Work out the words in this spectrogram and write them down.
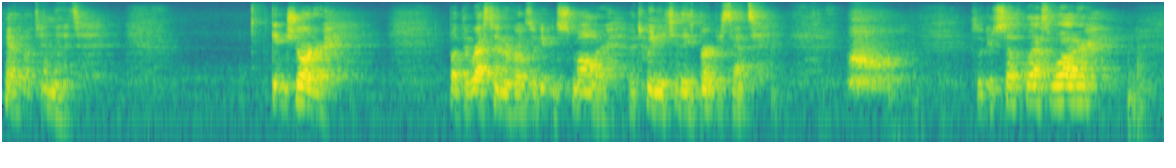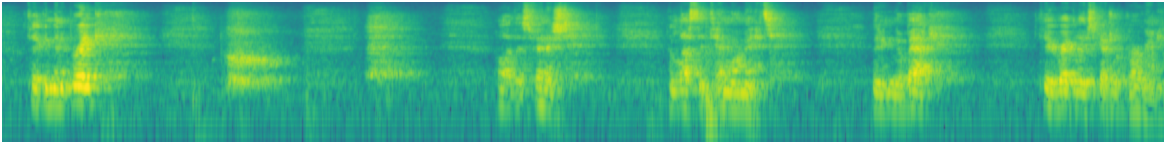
yeah, about 10 minutes. Getting shorter, but the rest intervals are getting smaller between each of these burpee sets. So get yourself a glass of water, take a minute break. We'll have this finished in less than 10 more minutes. Then you can go back to your regularly scheduled programming.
